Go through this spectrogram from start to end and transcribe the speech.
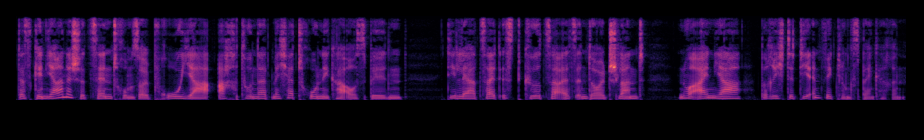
Das kenianische Zentrum soll pro Jahr 800 Mechatroniker ausbilden. Die Lehrzeit ist kürzer als in Deutschland, nur ein Jahr, berichtet die Entwicklungsbankerin.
